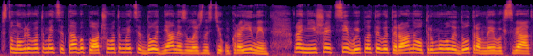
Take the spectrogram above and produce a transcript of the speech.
встановлюватиметься та виплачуватиметься до Дня Незалежності України. Раніше ці виплати ветерани отримували до травневих свят.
